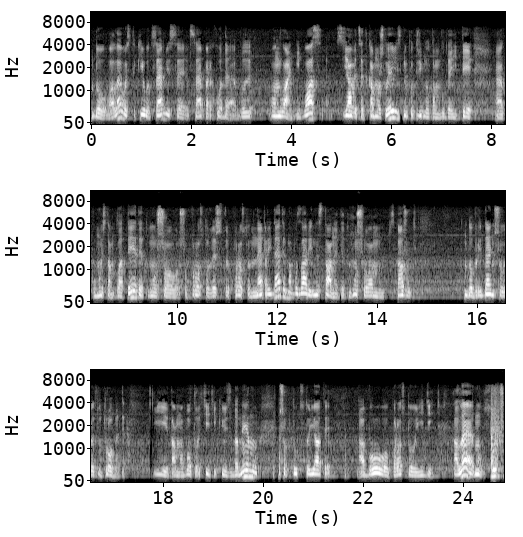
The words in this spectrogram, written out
довго. Але ось такі от сервіси все переходить в онлайн. І у вас з'явиться така можливість, не потрібно там буде йти е, комусь там платити, тому що, що просто ви ж просто не прийдете на базар і не станете, тому що вам скажуть добрий день, що ви тут робите. І там або платіть якусь данину, щоб тут стояти, або просто йдіть. Але ну, суть,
